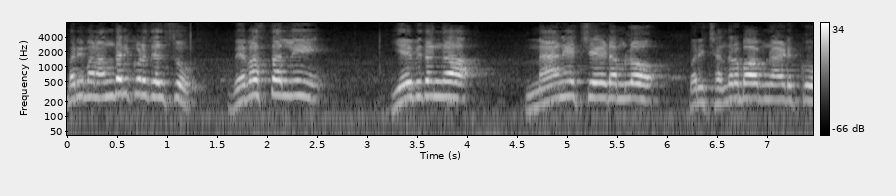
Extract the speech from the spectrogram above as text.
మరి మనందరికీ కూడా తెలుసు వ్యవస్థల్ని ఏ విధంగా మేనేజ్ చేయడంలో మరి చంద్రబాబు నాయుడుకు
